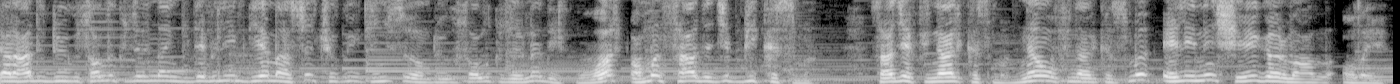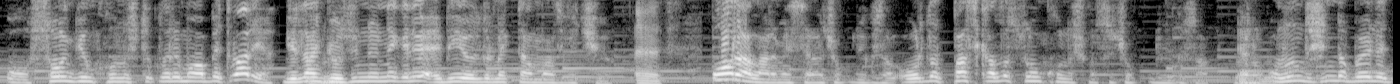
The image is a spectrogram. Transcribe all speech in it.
Yani hadi duygusallık üzerinden gidebileyim diyemezsin. Çünkü ikinci sezon duygusallık üzerine değil. Var ama sadece bir kısmı. Sadece final kısmı. Ne o final kısmı? Ellie'nin şeyi görme olayı. O son gün konuştukları muhabbet var ya. Birden gözünün önüne geliyor Abby'yi öldürmekten vazgeçiyor. Evet. Oralar mesela çok duygusal. Orada Pascal'la son konuşması çok duygusal. Yani onun dışında böyle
